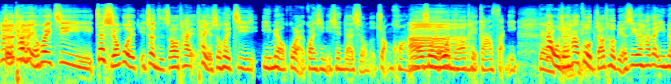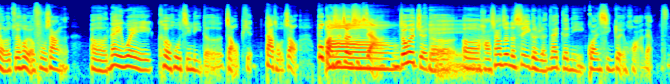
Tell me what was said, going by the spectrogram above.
就是他们也会寄，在使用过一阵子之后，他他也是会寄 email 过来关心你现在使用的状况，然后说有问题的话可以跟他反映。那、啊、我觉得他做的比较特别，是因为他在 email 的最后有附上。呃，那一位客户经理的照片，大头照，不管是真是假，哦、你都会觉得、呃，好像真的是一个人在跟你关心对话这样子。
